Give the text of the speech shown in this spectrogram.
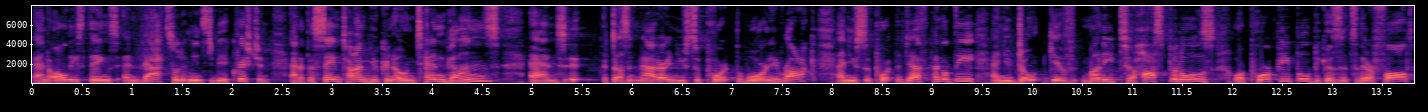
and all these things, and that's what it means to be a Christian. And at the same time, you can own 10 guns and it, doesn't matter, and you support the war in Iraq and you support the death penalty and you don't give money to hospitals or poor people because it's their fault,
